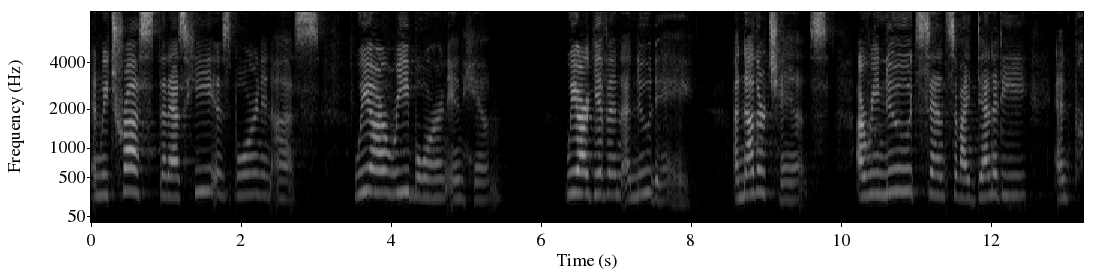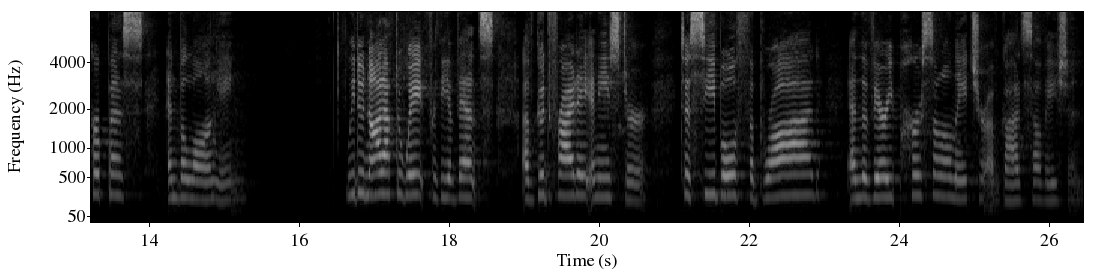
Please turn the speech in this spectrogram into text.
And we trust that as He is born in us, we are reborn in Him. We are given a new day, another chance, a renewed sense of identity and purpose and belonging. We do not have to wait for the events of Good Friday and Easter to see both the broad and the very personal nature of God's salvation.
